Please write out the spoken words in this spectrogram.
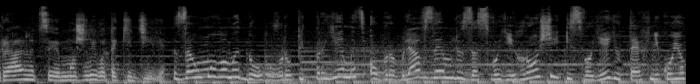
реально це можливо такі дії. За умовами договору підприємець обробляв землю за свої гроші і своєю технікою,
